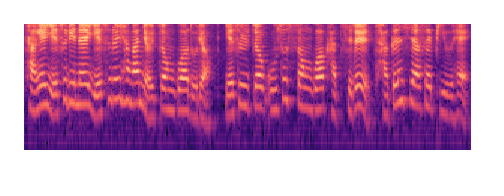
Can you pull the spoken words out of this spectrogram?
장애 예술인의 예술을 향한 열정과 노력, 예술적 우수성과 가치를 작은 씨앗에 비유해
